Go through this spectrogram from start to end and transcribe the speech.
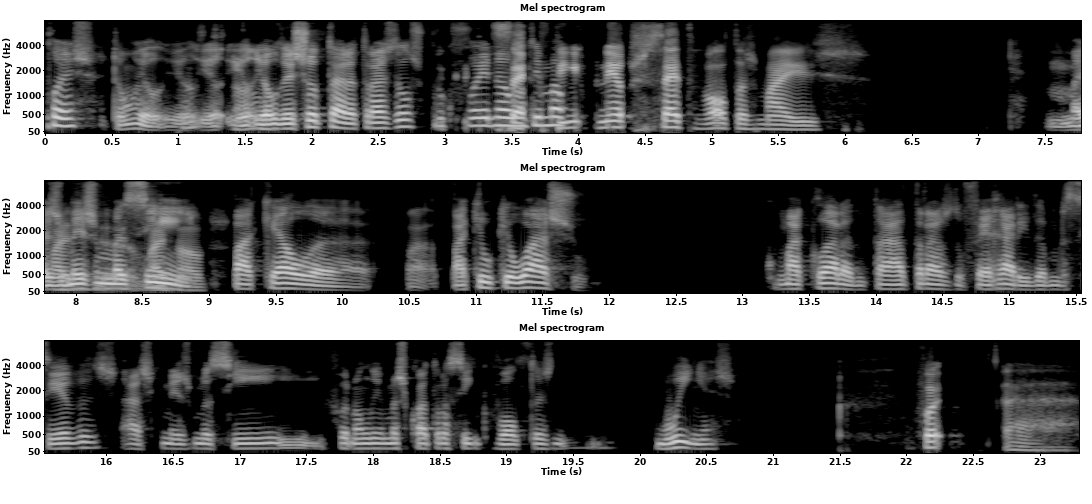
Pois, então ele, ele, ele, estão- ele deixou de estar atrás deles porque foi na Sete- última. Tinha pneus 7 voltas mais. Mas mais, mesmo eh, assim, para aquela. Para, para aquilo que eu acho que o McLaren está atrás do Ferrari e da Mercedes, acho que mesmo assim foram ali umas 4 ou 5 voltas boinhas. Foi. Ah,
